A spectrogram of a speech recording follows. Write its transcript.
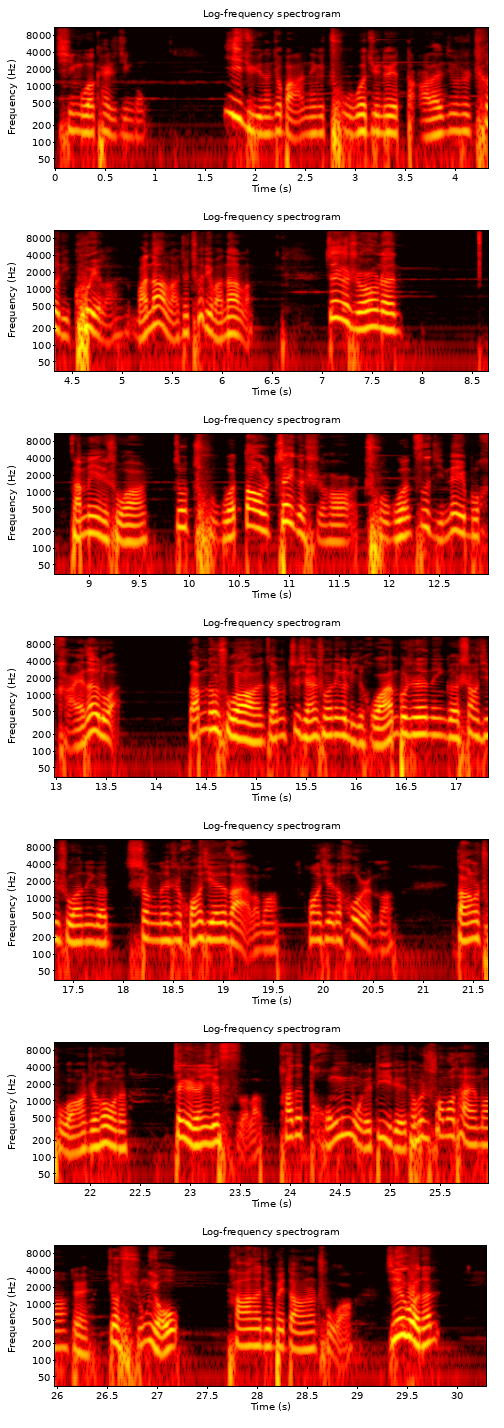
秦国开始进攻，一举呢就把那个楚国军队打的就是彻底溃了，完蛋了，就彻底完蛋了。这个时候呢，咱们也得说啊，就楚国到了这个时候，楚国自己内部还在乱。咱们都说啊，咱们之前说那个李环不是那个上期说那个生的是黄歇的崽子吗？黄歇的后人吗？当了楚王之后呢，这个人也死了。他的同母的弟弟，他不是双胞胎吗？对，叫熊游，他呢就被当上楚王。结果呢，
